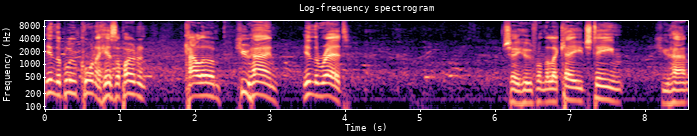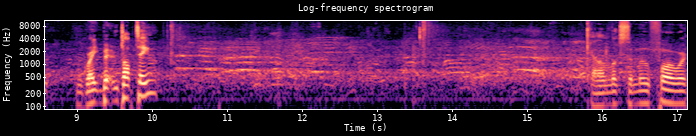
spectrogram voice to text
in the blue corner. His opponent, Callum Haughian in the red. Shehu from the La Cage team. Haughian from Great Britain top team. Callum looks to move forward.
